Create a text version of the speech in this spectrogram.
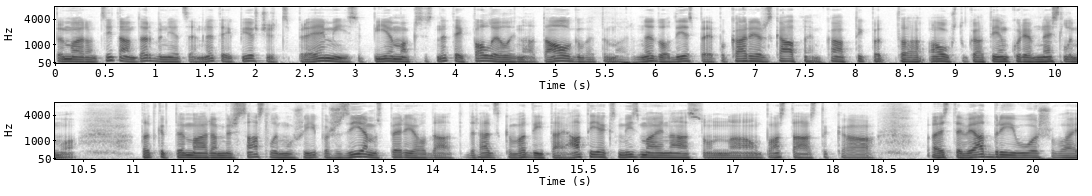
Piemēram, citām darbiniecēm netiek piešķirtas prēmijas, piemaksas, netiek palielināta alga vai, piemēram, nedod iespēju pa karjeras kāpnēm kāpt tikpat augstu kā tiem, kuriem neslimo. Tad, kad, piemēram, ir saslimuši īpaši ziemas periodā, tad redz, ka vadītāja attieksme mainās un, un pastāsta, ka es tevi atbrīvošu, vai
